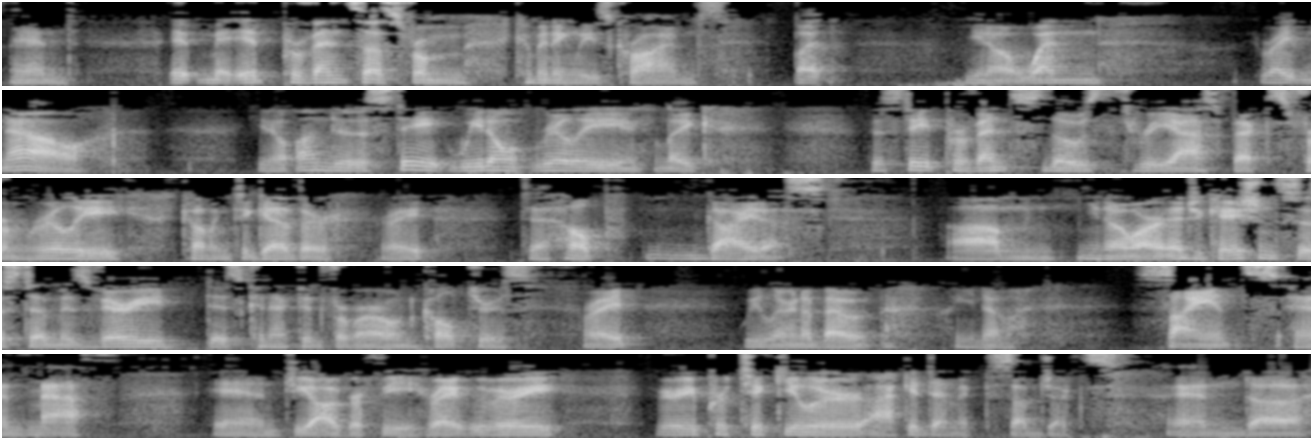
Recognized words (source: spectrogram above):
And it it prevents us from committing these crimes. But you know, when right now, you know, under the state, we don't really like the state prevents those three aspects from really coming together, right? To help guide us. Um, you know, our education system is very disconnected from our own cultures, right? We learn about, you know, science and math and geography, right? We're very, very particular academic subjects. And, uh,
